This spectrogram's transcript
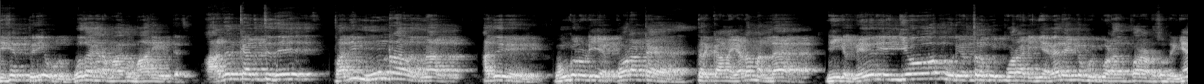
மிகப்பெரிய ஒரு பூதகரமாக மாறிவிட்டது. அதற்கு அடுத்தது பதிமூன்றாவது நாள் அது உங்களுடைய போராட்டத்திற்கான இடம் அல்ல நீங்கள் வேறு எங்கேயோ ஒரு இடத்துல போய் போராடிங்க. வேற எங்க போய் போராட போராட சொல்றீங்க?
